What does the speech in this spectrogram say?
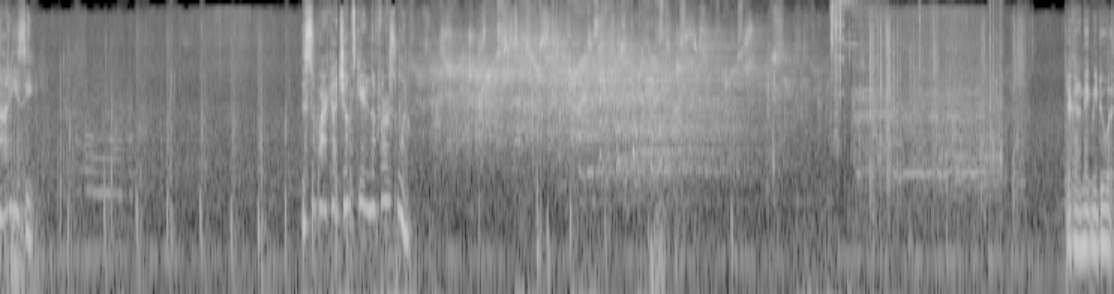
not easy. This is where I got jump scared in the first one. They're gonna make me do it.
